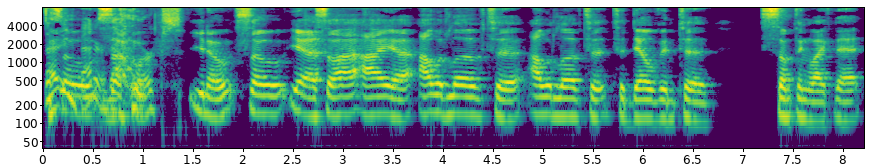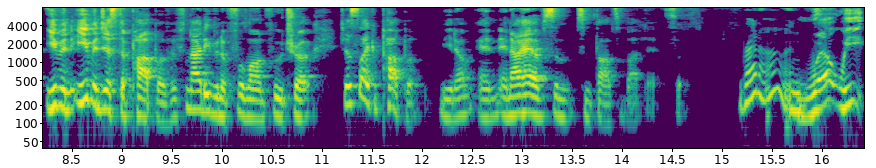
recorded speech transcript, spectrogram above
That's so- better. so- that works. you know so yeah so i i uh, i would love to i would love to to delve into something like that. Even even just a pop up, if not even a full on food truck, just like a pop up, you know. And and I have some some thoughts about that. So Right on. Well, we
